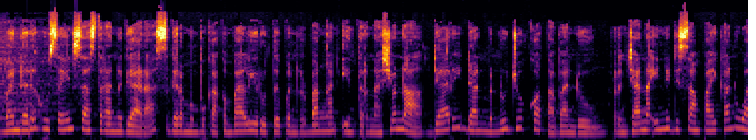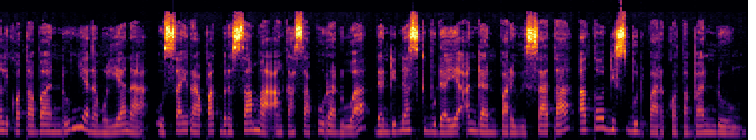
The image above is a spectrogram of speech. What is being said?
Bandara Hussein Sastra Negara segera membuka kembali rute penerbangan internasional dari dan menuju kota Bandung. Rencana ini disampaikan Wali Kota Bandung Yana Mulyana usai rapat bersama Angkasa Pura II dan Dinas Kebudayaan dan Pariwisata atau Disbudpar Kota Bandung.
